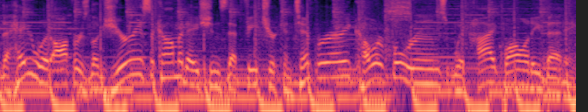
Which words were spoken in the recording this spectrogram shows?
the Haywood offers luxurious accommodations that feature contemporary, colorful rooms with high quality bedding,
